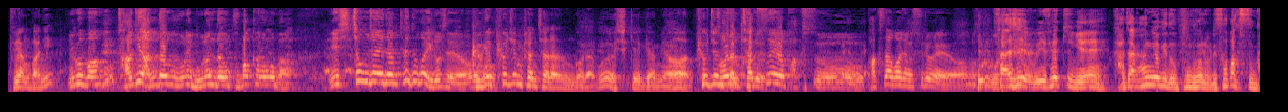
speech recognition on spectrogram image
두 양반이? 이거 봐. 자기 안다고 우리 모른다고 구박하는 거 봐. 이 시청자에 대한 태도가 이러세요. 그게 표준 편차라는 거라고요. 쉽게 얘기하면 표준 저는 편차를 박수예요, 박수. 박사 과정 수료예요. 사실 우리 셋 중에 가장 학력이 높은 건 우리 서박수고.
